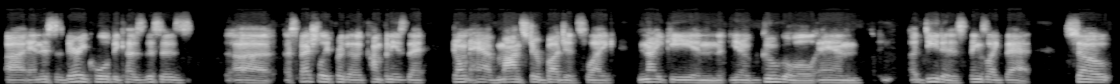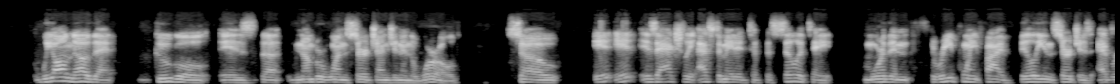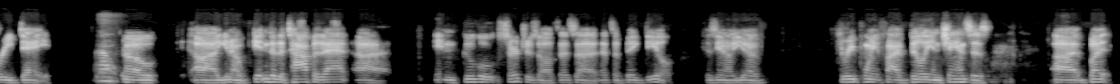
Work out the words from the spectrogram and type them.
Uh, and this is very cool because this is uh, especially for the companies that don't have monster budgets like Nike and you know Google and Adidas, things like that. So we all know that Google is the number one search engine in the world. So it, it is actually estimated to facilitate more than 3.5 billion searches every day. Wow. So, uh, you know, getting to the top of that uh, in Google search results, that's a that's a big deal because you know you have 3.5 billion chances. Uh, but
